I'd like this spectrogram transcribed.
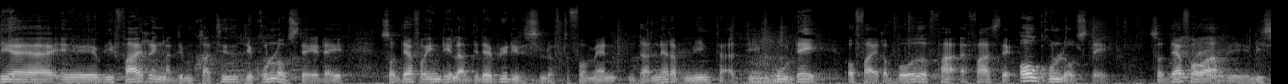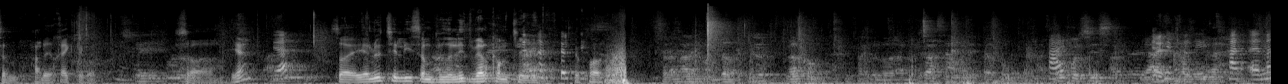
Det er, øh, vi fejringer demokratiet, det er grundlovsdag i dag, så derfor en del af det der bydelsløfte for mænd, der netop mente, at det er en god dag at fejre både far, farsdag og grundlovsdag. Så derfor er vi ligesom har det rigtig godt. Så ja, Ja. så jeg er nødt til ligesom at byde lidt velkommen til det. folk. Velkommen. Hej. Hej, Anna.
